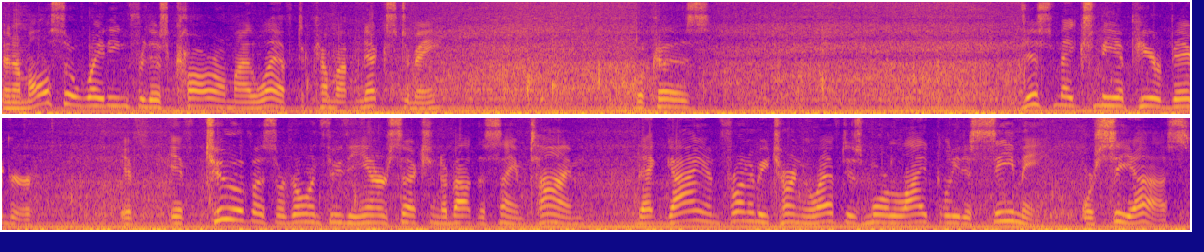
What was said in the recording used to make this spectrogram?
and I'm also waiting for this car on my left to come up next to me because this makes me appear bigger. If, if two of us are going through the intersection about the same time, that guy in front of me turning left is more likely to see me or see us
